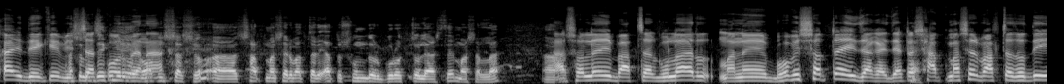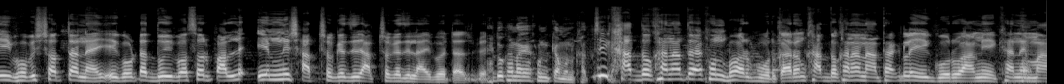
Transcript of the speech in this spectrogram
ভাই দেখে বিশ্বাস করবে না। অবিশ্বাস্য আহ, সাত মাসের বাচ্চার এত সুন্দর গ্রোথ চলে আসছে মাসাল্লাহ আসলে এই বাচ্চাগুলার মানে ভবিষ্যৎটা এই জায়গায় যে একটা সাত মাসের বাচ্চা যদি এই ভবিষ্যৎটা নেয় এই গরুটা দুই বছর পারলে এমনি সাতশো কেজি আটশো কেজি লাইভ ওয়েট আসবে। দোকানে এখন কেমন খাচ্ছে? জি খাদ্যখানা তো এখন ভরপুর কারণ খাদ্যখানা না থাকলে এই গরু আমি এখানে মা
